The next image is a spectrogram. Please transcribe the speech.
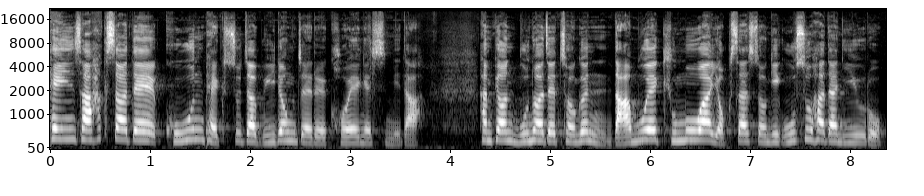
해인사 학사대 고운 백수자 위령제를 거행했습니다. 한편 문화재청은 나무의 규모와 역사성이 우수하다는 이유로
